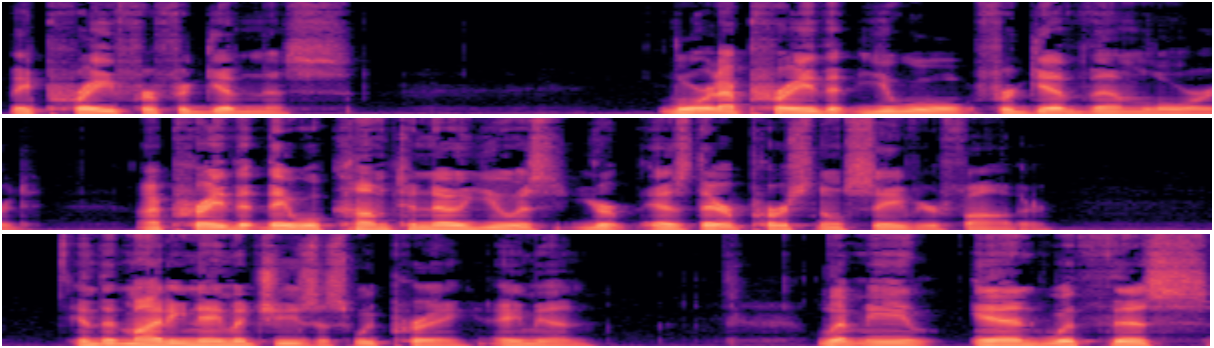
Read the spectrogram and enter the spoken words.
They pray for forgiveness. Lord, I pray that you will forgive them, Lord. I pray that they will come to know you as your as their personal savior, Father. In the mighty name of Jesus we pray. Amen. Let me end with this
